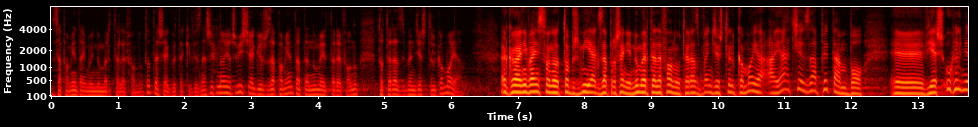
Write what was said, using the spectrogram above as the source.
E, Zapamiętaj mój numer telefonu. To też jakby taki wyznacznik. No i oczywiście, jak już zapamięta ten numer telefonu, to teraz będziesz tylko moja. E, Kochani Państwo, no to brzmi jak zaproszenie. Numer telefonu, teraz będziesz tylko moja, a ja Cię zapytam, bo e, wiesz, uchyl mi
